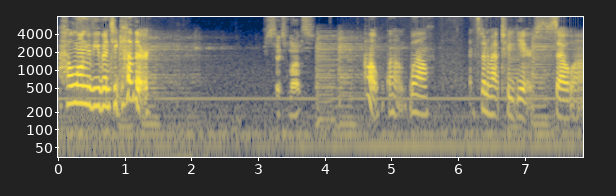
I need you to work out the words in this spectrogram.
How long have you been together? Six months? Oh, uh, well, it's been about two years, so uh,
